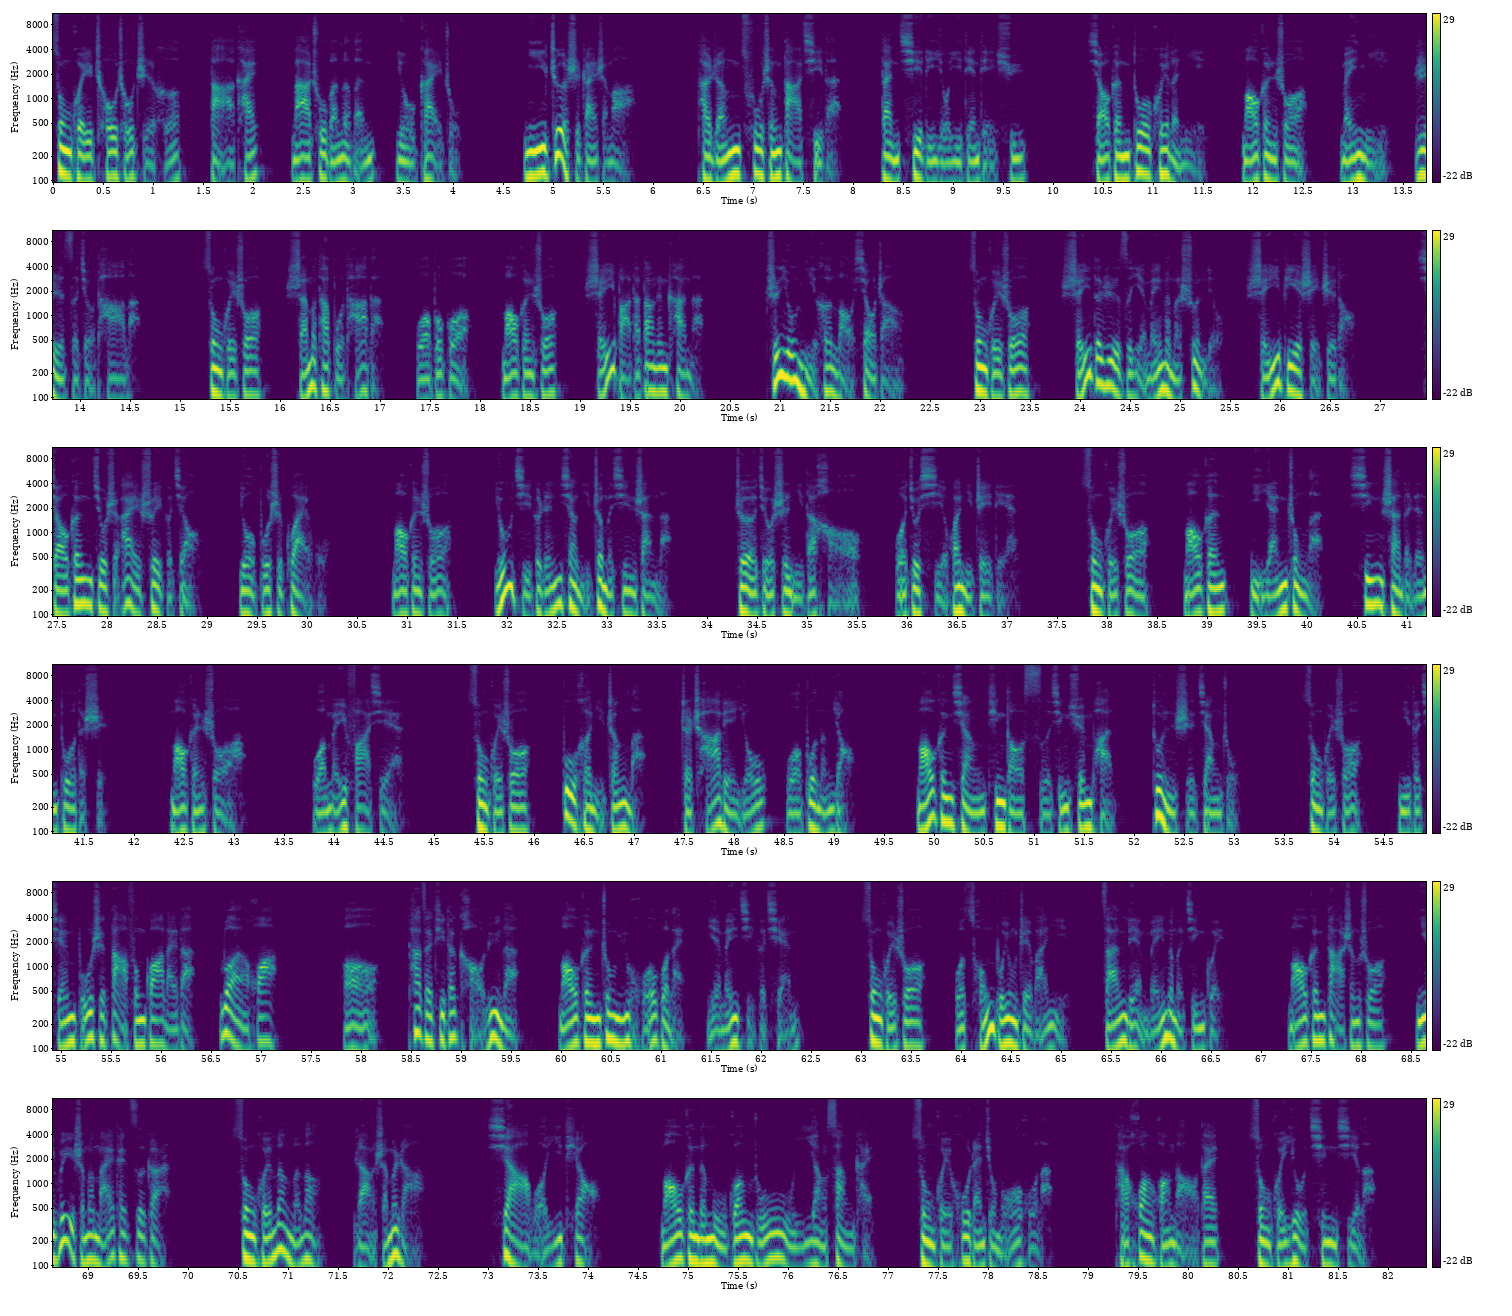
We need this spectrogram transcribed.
宋慧瞅瞅纸盒，打开，拿出闻了闻，又盖住。你这是干什么？他仍粗声大气的，但气里有一点点虚。小根多亏了你。毛根说：“没你，日子就塌了。”宋慧说什么？他不塌的。我不过。毛根说。谁把他当人看呢？只有你和老校长。宋慧说：“谁的日子也没那么顺溜，谁憋谁知道。小根就是爱睡个觉，又不是怪物。”毛根说：“有几个人像你这么心善呢？这就是你的好，我就喜欢你这点。”宋慧说：“毛根，你言重了，心善的人多的是。”毛根说：“我没发现。”宋慧说：“不和你争了。”这茶脸油我不能要。毛根相听到死刑宣判，顿时僵住。宋慧说：“你的钱不是大风刮来的，乱花。”哦，他在替他考虑呢。毛根终于活过来，也没几个钱。宋慧说：“我从不用这玩意，咱脸没那么金贵。”毛根大声说：“你为什么埋汰自个儿？”宋慧愣了愣，嚷什么嚷？吓我一跳！毛根的目光如雾一样散开。宋慧忽然就模糊了，他晃晃脑袋，宋慧又清晰了。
